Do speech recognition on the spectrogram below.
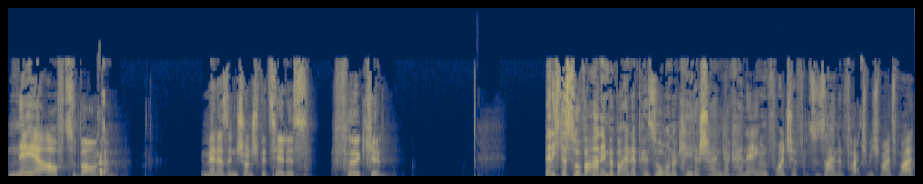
Nähe aufzubauen. Männer sind schon spezielles Völkchen. Wenn ich das so wahrnehme bei einer Person, okay, da scheinen gar keine engen Freundschaften zu sein, dann frage ich mich manchmal,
